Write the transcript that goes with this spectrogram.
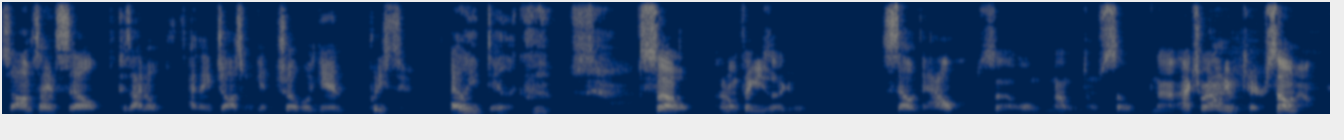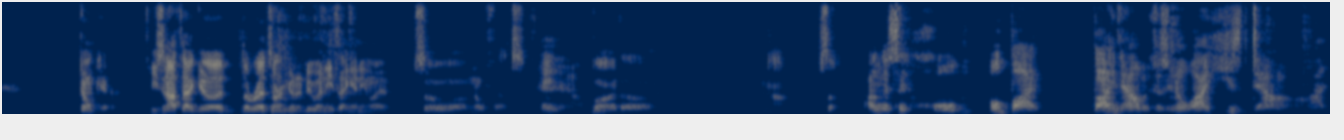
So I'm saying sell because I don't. I think Ja's gonna get in trouble again pretty soon. Elly De La Cruz. So I don't think he's that good. Sell now. So no, don't sell. Nah, actually, I don't even care. Sell now. Don't care. He's not that good. The Reds aren't going to do anything anyway. So uh, no offense. Hey now. But uh, nah. So I'm gonna say hold. Oh, buy, buy now because you know why? He's down a lot.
